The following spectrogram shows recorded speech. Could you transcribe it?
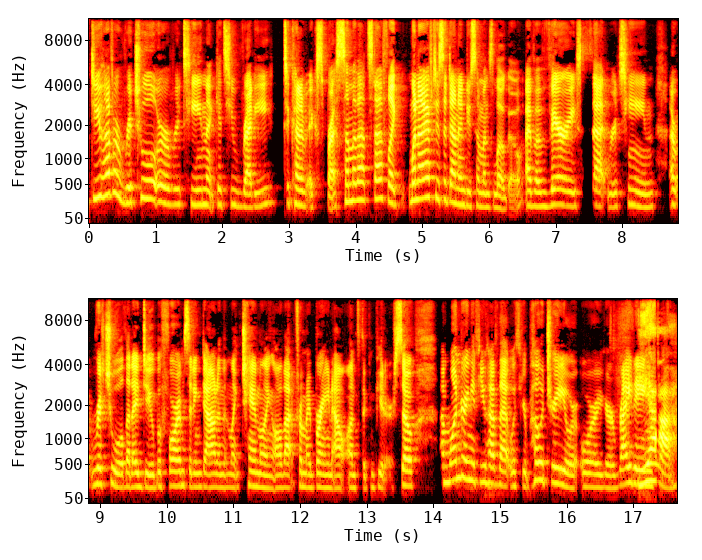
Do you have a ritual or a routine that gets you ready to kind of express some of that stuff? Like when I have to sit down and do someone's logo, I have a very set routine, a ritual that I do before I'm sitting down and then like channeling all that from my brain out onto the computer. So I'm wondering if you have that with your poetry or or your writing. Yeah.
